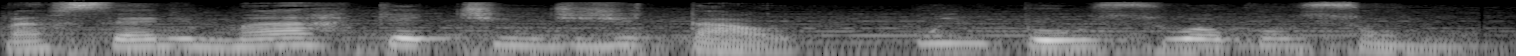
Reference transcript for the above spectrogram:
na série Marketing Digital o impulso ao consumo.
